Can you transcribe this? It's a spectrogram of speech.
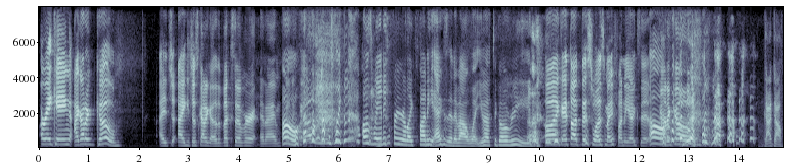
All right, King, I gotta go. I, ju- I just gotta go. The book's over and I'm. Oh, go. it's like I was waiting for your like funny exit about what you have to go read. Oh, like I thought this was my funny exit. Oh. Gotta go. Gaga.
